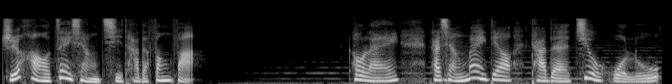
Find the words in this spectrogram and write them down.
只好再想其他的方法。后来他想卖掉他的旧火炉，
